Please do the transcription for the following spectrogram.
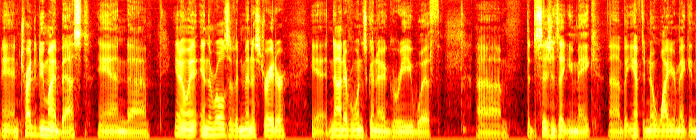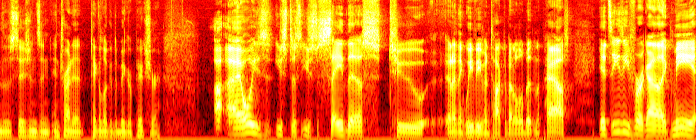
and try to do my best. And uh, you know, in, in the roles of administrator, not everyone's going to agree with. Um, the decisions that you make, uh, but you have to know why you're making the decisions and, and try to take a look at the bigger picture. I I always used to used to say this to, and I think we've even talked about a little bit in the past. It's easy for a guy like me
